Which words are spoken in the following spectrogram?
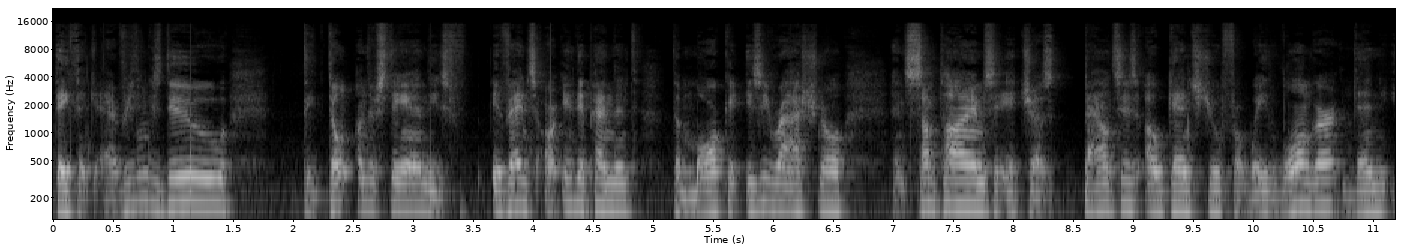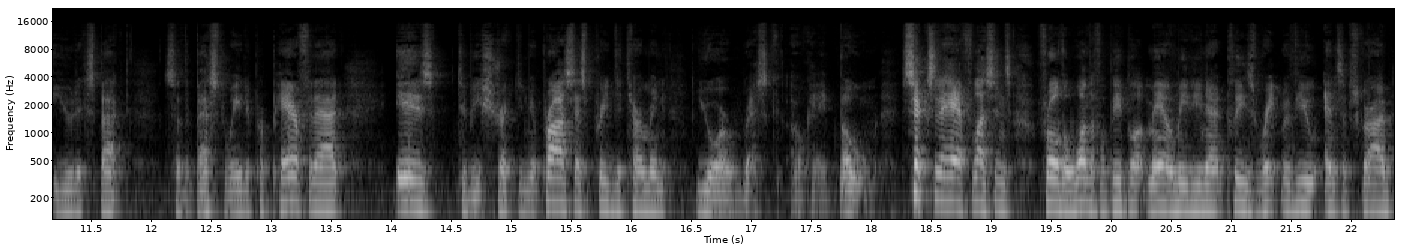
they think everything's due they don't understand these events are independent, the market is irrational, and sometimes it just bounces against you for way longer than you'd expect. So, the best way to prepare for that is to be strict in your process, predetermine your risk. Okay, boom. Six and a half lessons for all the wonderful people at Mayo Media Net. Please rate, review, and subscribe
